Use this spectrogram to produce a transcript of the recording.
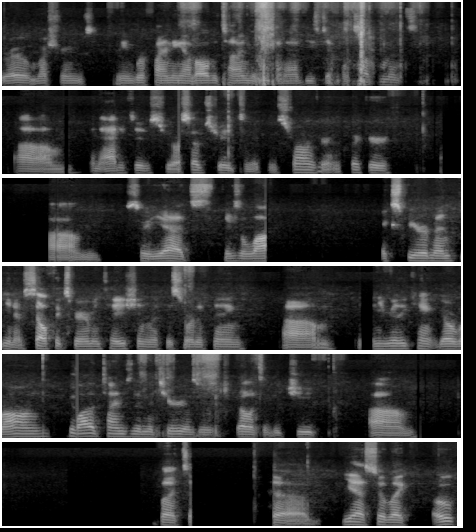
grow mushrooms. I mean, we're finding out all the time that we can add these different supplements um, and additives to our substrates to make them stronger and quicker. Um, so yeah, it's there's a lot experiment, you know, self experimentation with this sort of thing. Um, and you really can't go wrong. A lot of times the materials are relatively cheap. Um, but uh, yeah, so like oak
